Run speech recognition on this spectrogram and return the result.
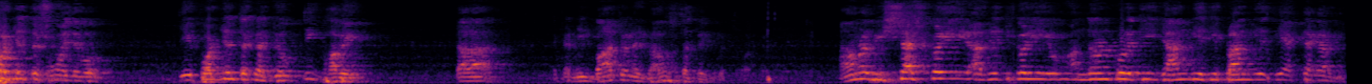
পর্যন্ত সময় দেব যে পর্যন্ত একটা যৌক্তিক ভাবে তারা একটা নির্বাচনের ব্যবস্থা তৈরি করতে পারবে। আমরা বিশ্বাস করি, রাজনীতি করি এবং আন্দোলন করেছি, জান দিয়েছি, প্রাণ দিয়েছি একটা কারণে,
